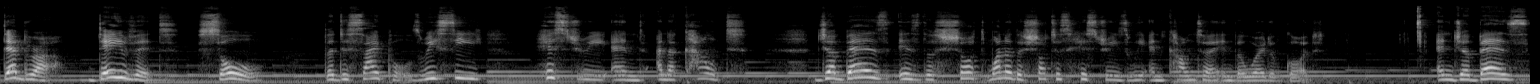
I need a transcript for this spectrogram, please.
Deborah, David, Saul, the disciples. We see history and an account. Jabez is the short one of the shortest histories we encounter in the word of God. And Jabez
